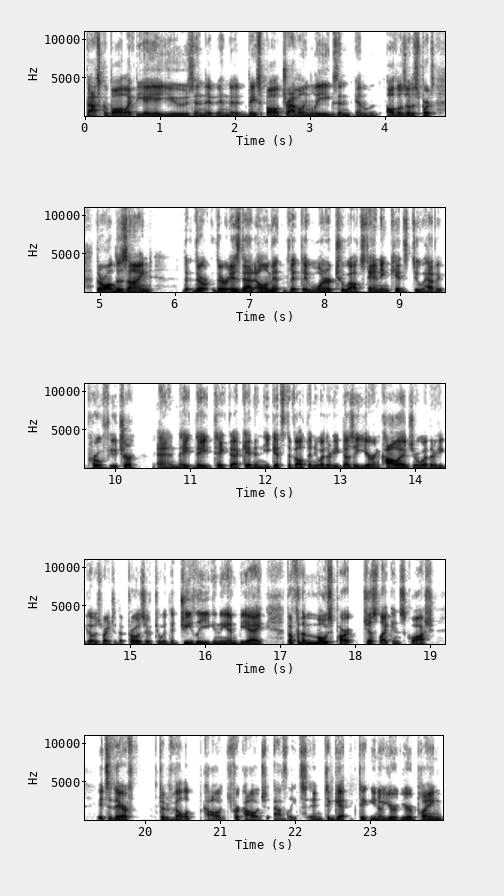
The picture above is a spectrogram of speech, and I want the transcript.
basketball like the AAUs and the and the baseball traveling leagues and and all those other sports, they're all designed. th- There there is that element that the one or two outstanding kids do have a pro future, and they they take that kid and he gets developed, and whether he does a year in college or whether he goes right to the pros or to the G League and the NBA. But for the most part, just like in squash, it's there to develop college for college athletes and to get to you know you're you're playing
